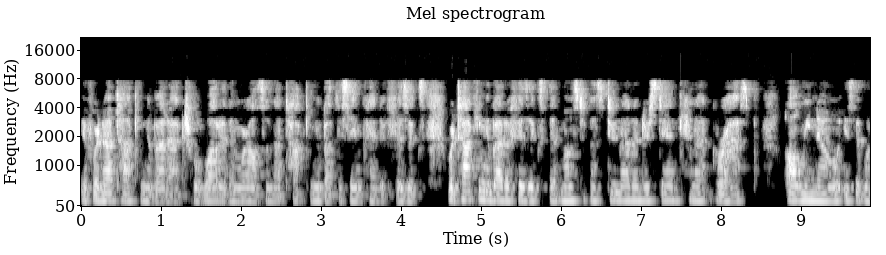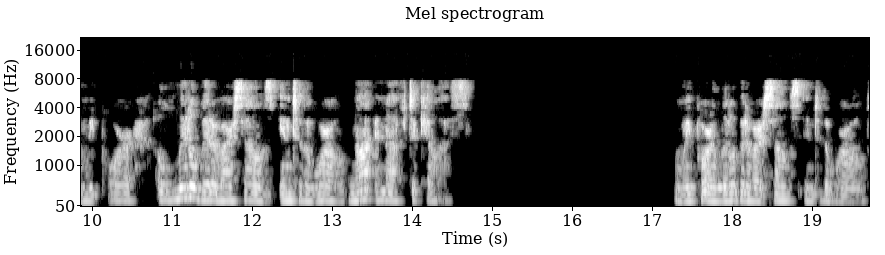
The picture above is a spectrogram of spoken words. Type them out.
if we're not talking about actual water, then we're also not talking about the same kind of physics. We're talking about a physics that most of us do not understand, cannot grasp. All we know is that when we pour a little bit of ourselves into the world, not enough to kill us, when we pour a little bit of ourselves into the world,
